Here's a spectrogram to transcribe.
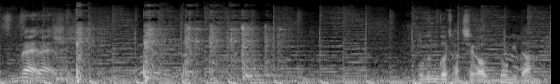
스냅 보는 것 자체가 운동이다.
